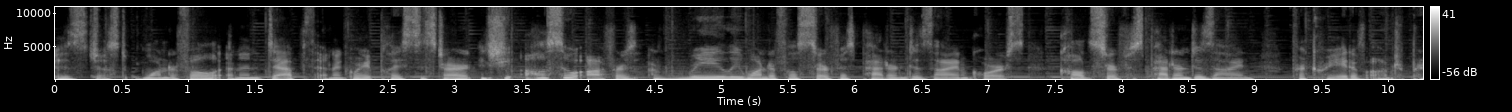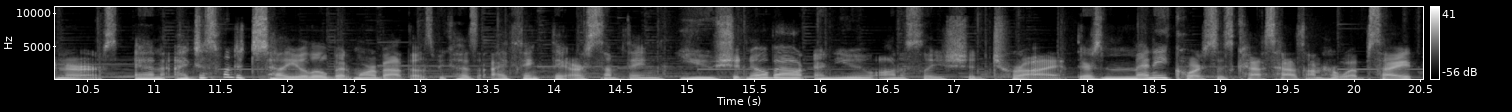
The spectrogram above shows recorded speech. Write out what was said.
is just wonderful and in depth and a great place to start. And she also offers a really wonderful surface pattern design course called Surface Pattern Design for Creative Entrepreneurs. And I just wanted to tell you a little bit more about those because I think they are something you should know about and you honestly should try. There's many courses Cass has on her website.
